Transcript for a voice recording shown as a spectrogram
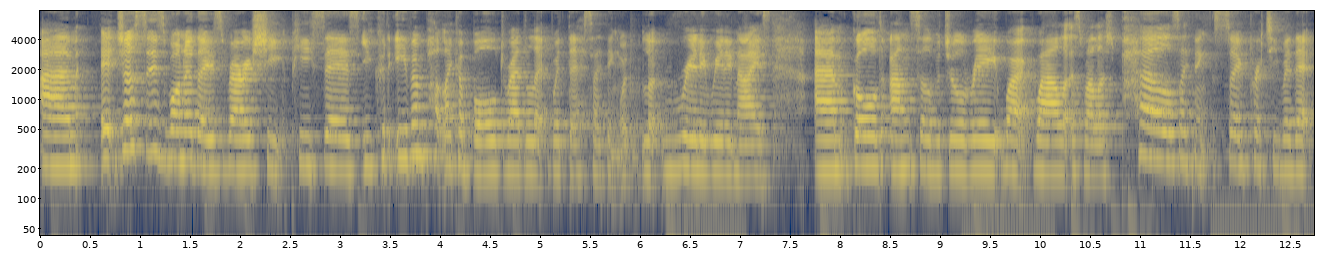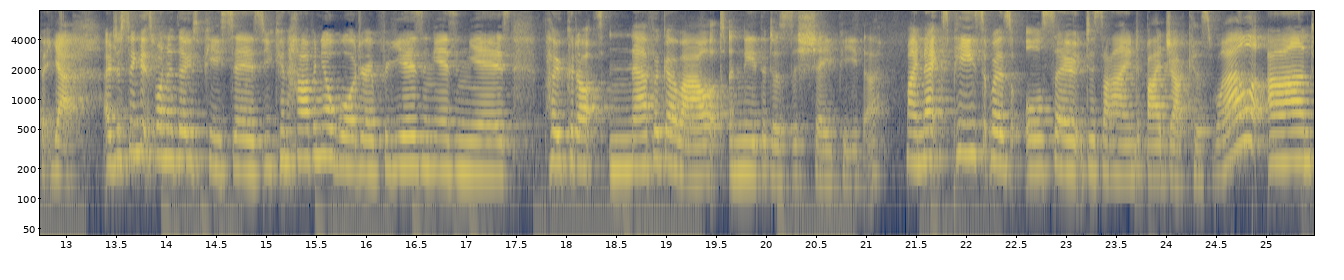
Um, it just is one of those very chic pieces. You could even put like a bold red lip with this, I think would look really, really nice. Um, gold and silver jewelry work well as well as pearls. I think so pretty with it. But yeah, I just think it's one of those pieces you can have in your wardrobe for years and years and years. Polka dots never go out and neither does the shape either. My next piece was also designed by Jack as well. And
